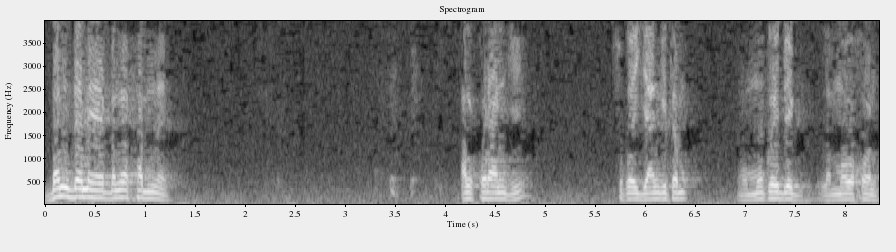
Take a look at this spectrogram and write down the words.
Bam demee ba nga xam ne alquran ji su koy jàng itam moom moo koy dégg la ma waxoon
